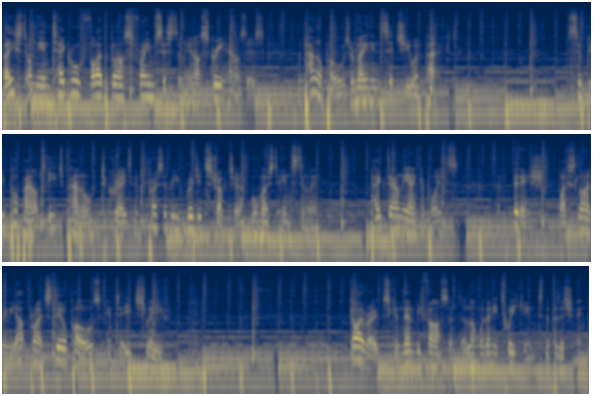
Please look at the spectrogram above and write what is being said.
Based on the integral fiberglass frame system in our screen houses, the panel poles remain in situ when packed. Simply pop out each panel to create an impressively rigid structure almost instantly. Peg down the anchor points and finish by sliding the upright steel poles into each sleeve. Guy ropes can then be fastened along with any tweaking to the positioning.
